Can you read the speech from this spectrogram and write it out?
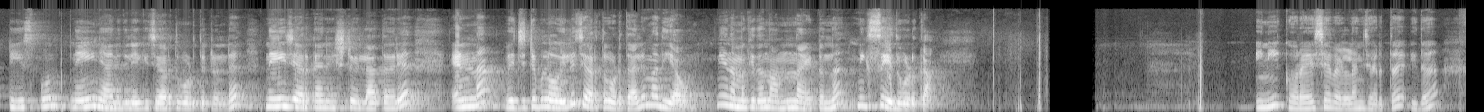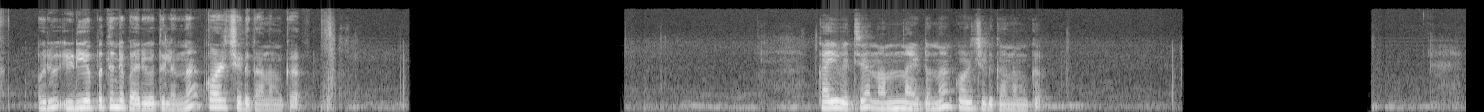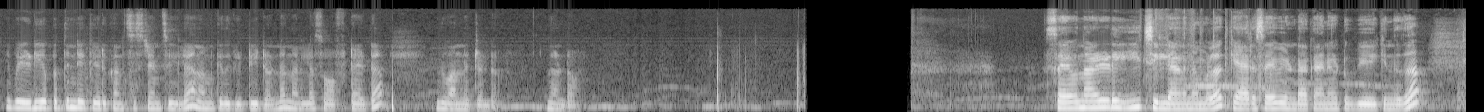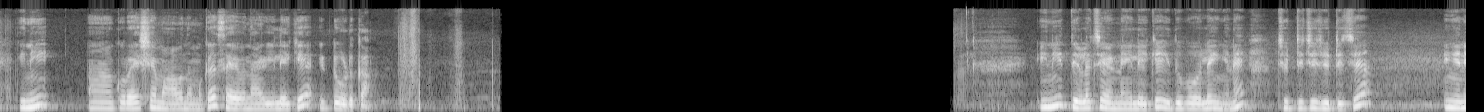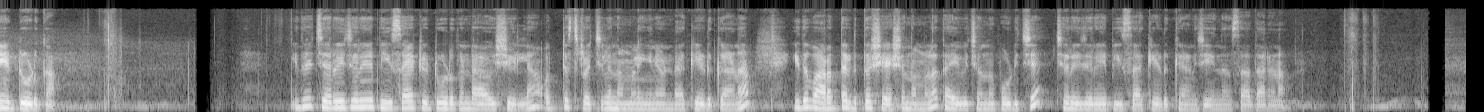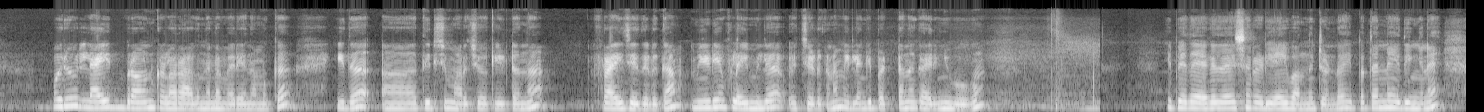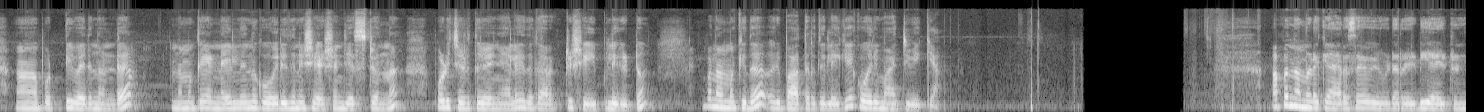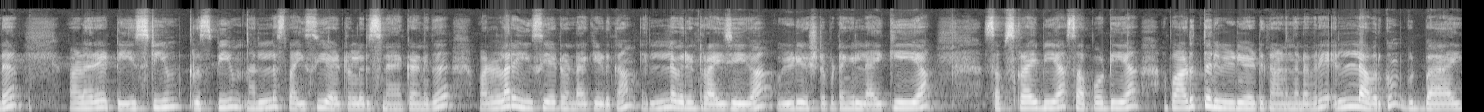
ടീസ്പൂൺ നെയ്യ് ഞാനിതിലേക്ക് ചേർത്ത് കൊടുത്തിട്ടുണ്ട്. നെയ്യ് ചേർക്കാൻ ഇഷ്ടമില്ലാത്തവർ എണ്ണ വെജിറ്റബിൾ ഓയിൽ ചേർത്ത് കൊടുത്താലും മതിയാവും. ഇനി നമുക്കിത് നന്നായിട്ടൊന്ന് മിക്സ് ചെയ്ത് കൊടുക്കാം. ഇനി കുറേശ്ശെ വെള്ളം ചേർത്ത് ഇത് ഒരു ഇടിയപ്പത്തിന്റെ പരുവത്തിൽ നിന്ന് കുഴച്ചെടുക്കാം നമുക്ക്. കൈ വെച്ച് നന്നായിട്ടൊന്ന് കുഴച്ചെടുക്കാം നമുക്ക്. ഇപ്പോൾ ഇടിയപ്പത്തിന്റെയൊക്കെ ഒരു കൺസിസ്റ്റൻസിയിൽ നമുക്കിത് കിട്ടിയിട്ടുണ്ട്. നല്ല സോഫ്റ്റായിട്ട് ഇത് വന്നിട്ടുണ്ട്. ഇതുണ്ടോ? സേവനാഴിയുടെ ഈ ചില്ലാണ് നമ്മൾ ക്യാരസേവ ഉണ്ടാക്കാനായിട്ട് ഉപയോഗിക്കുന്നത്. ഇനി കുറേശ്ശെ മാവ് നമുക്ക് സേവനാഴിയിലേക്ക് ഇട്ട് കൊടുക്കാം. ഇനി തിളച്ച എണ്ണയിലേക്ക് ഇതുപോലെ ഇങ്ങനെ ചുറ്റിച്ച് ചുറ്റിച്ച് ഇങ്ങനെ ഇട്ട് കൊടുക്കാം. ഇത് ചെറിയ ചെറിയ പീസായിട്ട് ഇട്ട് കൊടുക്കേണ്ട ആവശ്യമില്ല. ഒറ്റ സ്ട്രെച്ചിൽ നമ്മളിങ്ങനെ ഉണ്ടാക്കി എടുക്കുകയാണ്. ഇത് വറുത്തെടുത്ത ശേഷം നമ്മൾ കൈവച്ചൊന്ന് പൊടിച്ച് ചെറിയ ചെറിയ പീസാക്കി എടുക്കുകയാണ് ചെയ്യുന്നത് സാധാരണ. ഒരു ലൈറ്റ് ബ്രൗൺ കളർ ആകുന്നിടം വരെ നമുക്ക് ഇത് തിരിച്ചു മറിച്ച് നോക്കിയിട്ടൊന്ന് ഫ്രൈ ചെയ്തെടുക്കാം. മീഡിയം ഫ്ലെയിമിൽ വെച്ചെടുക്കണം. ഇല്ലെങ്കിൽ പെട്ടെന്ന് കരിഞ്ഞു പോകും. ഇപ്പോൾ ഇത് ഏകദേശം റെഡിയായി വന്നിട്ടുണ്ട്. ഇപ്പോൾ തന്നെ ഇതിങ്ങനെ പൊട്ടി വരുന്നുണ്ട്. നമുക്ക് എണ്ണയിൽ നിന്ന് കോരിയതിന് ശേഷം ജസ്റ്റ് ഒന്ന് പൊടിച്ചെടുത്തു കഴിഞ്ഞാൽ ഇത് കറക്റ്റ് ഷേപ്പിൽ കിട്ടും. അപ്പോൾ നമുക്കിത് ഒരു പാത്രത്തിലേക്ക് കോരി മാറ്റി വയ്ക്കാം അപ്പം നമ്മുടെ ക്യാരസേവ് ഇവിടെ റെഡി ആയിട്ടുണ്ട്. വളരെ ടേസ്റ്റിയും ക്രിസ്പിയും നല്ല സ്പൈസി ആയിട്ടുള്ളൊരു സ്നാക്കാണിത് വളരെ ഈസി ആയിട്ട് ഉണ്ടാക്കിയെടുക്കാം. എല്ലാവരും ട്രൈ ചെയ്യുക. വീഡിയോ ഇഷ്ടപ്പെട്ടെങ്കിൽ ലൈക്ക് ചെയ്യുക സബ്സ്ക്രൈബ് ചെയ്യുക സപ്പോർട്ട് ചെയ്യുക. അപ്പോൾ അടുത്തൊരു വീഡിയോ ആയിട്ട് കാണുന്നുണ്ടവരെ എല്ലാവർക്കും ഗുഡ് ബൈ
